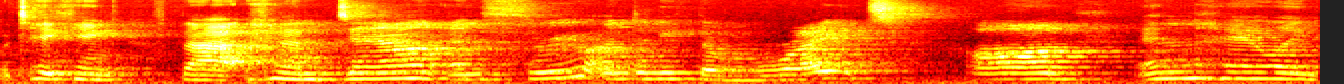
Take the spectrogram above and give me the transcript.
we're taking that hand down and through underneath the right arm, inhaling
